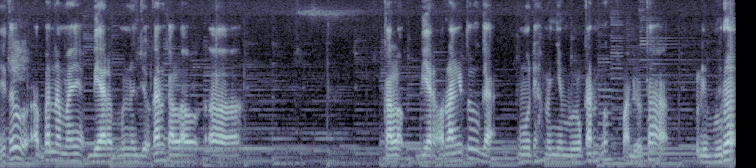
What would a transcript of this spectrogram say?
Itu apa namanya biar menunjukkan kalau uh, kalau biar orang itu nggak mudah menyimpulkan kok Pak Delta liburan.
